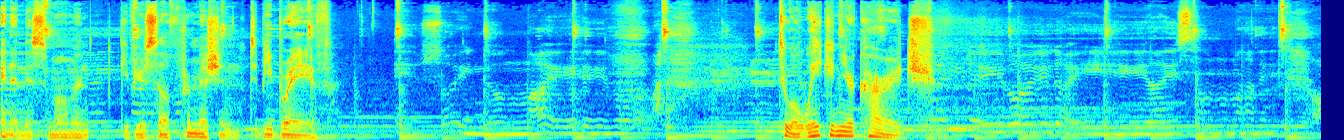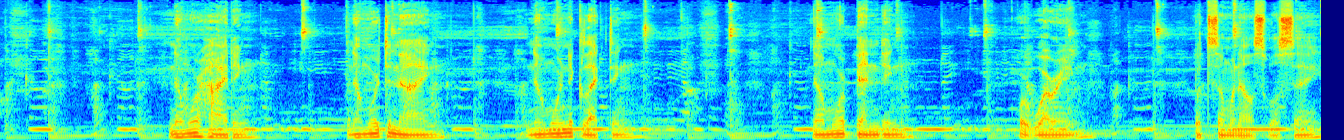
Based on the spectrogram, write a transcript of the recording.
And in this moment, give yourself permission to be brave. To awaken your courage. No more hiding. No more denying. No more neglecting. No more bending or worrying what someone else will say.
